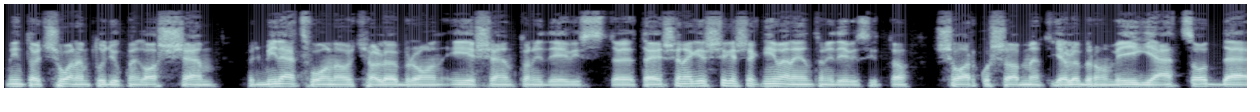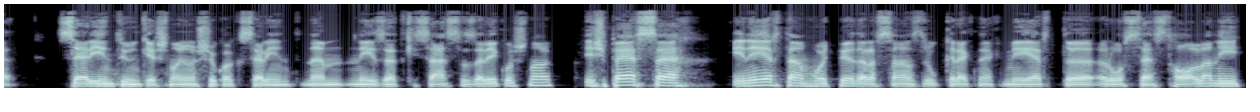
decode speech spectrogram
mint hogy soha nem tudjuk meg azt sem, hogy mi lett volna, hogyha LeBron és Anthony Davis teljesen egészségesek. Nyilván Anthony Davis itt a sarkosabb, mert ugye LeBron végigjátszott, de szerintünk és nagyon sokak szerint nem nézett ki százszerzelékosnak. És persze én értem, hogy például a Suns drukkereknek miért rossz ezt hallani,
